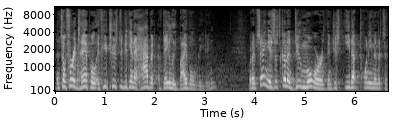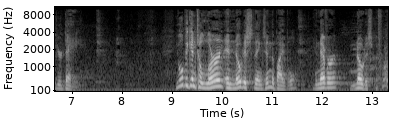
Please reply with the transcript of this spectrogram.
And so, for example, if you choose to begin a habit of daily Bible reading, what I'm saying is it's going to do more than just eat up 20 minutes of your day. You will begin to learn and notice things in the Bible you never noticed before.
